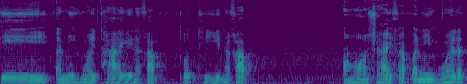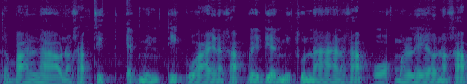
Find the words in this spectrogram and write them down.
ที่อันนี้หวยไทยนะครับโทษทีนะครับอ๋อใช่ครับอันนี้หวยรัฐบาลลาวนะครับที่แอดมินติ๊กไว้นะครับในเดือนมิถุนายนนะครับออกมาแล้วนะครับ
